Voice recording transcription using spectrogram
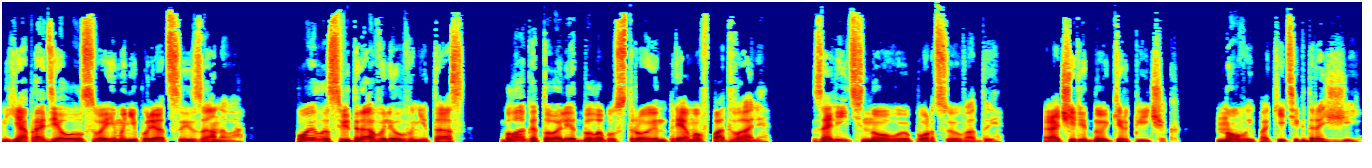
Я проделал свои манипуляции заново. Пойло с ведра вылил в унитаз, благо туалет был обустроен прямо в подвале. Залить новую порцию воды. Очередной кирпичик. Новый пакетик дрожжей.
